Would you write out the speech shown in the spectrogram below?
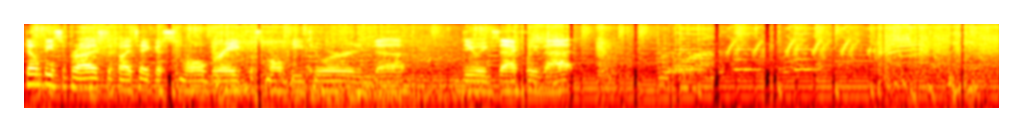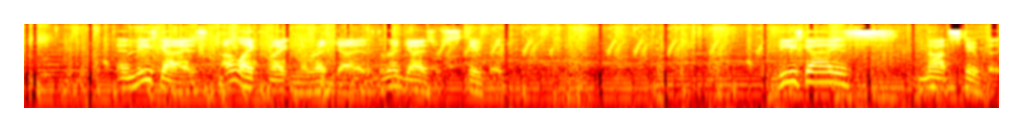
don't be surprised if I take a small break, a small detour, and uh, do exactly that. And these guys, I like fighting the red guys. The red guys are stupid. These guys, not stupid.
